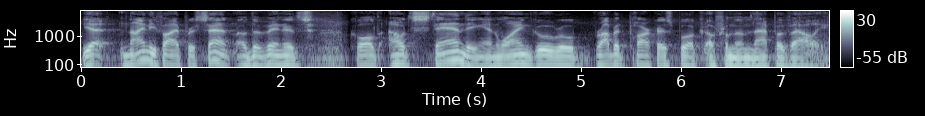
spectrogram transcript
Yet 95% of the vineyards called outstanding in wine guru Robert Parker's book are from the Napa Valley.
